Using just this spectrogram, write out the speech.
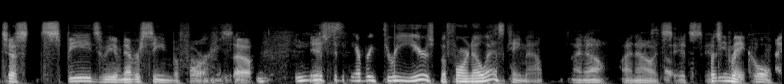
just speeds we have never seen before. Oh, so It used to be every three years before an OS came out. I know, I know. It's So, it's it's pretty cool. I-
